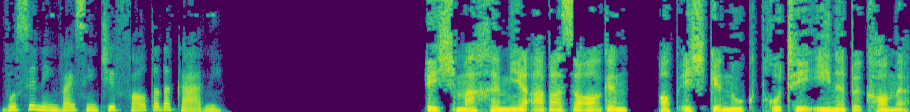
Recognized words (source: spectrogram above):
Você nem vai sentir falta da carne. Ich mache mir aber Sorgen, ob ich genug Proteine bekomme.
